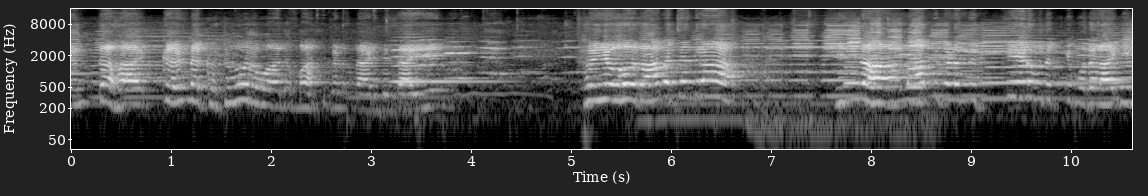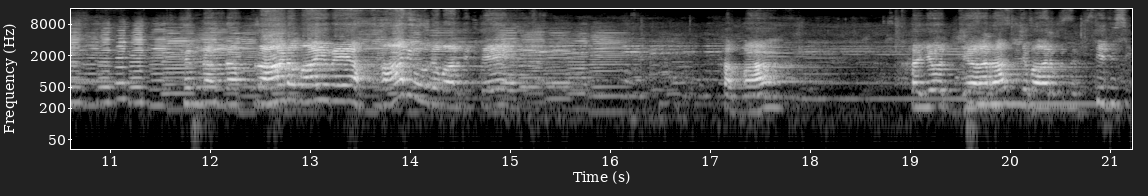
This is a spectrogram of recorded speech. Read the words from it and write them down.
ಎಂತಹ ಕಣ್ಣ ಕಠೋರವಾದ ಮಾತುಗಳನ್ನು ಆಡಿದ ತಾಯಿ? ಅಯ್ಯೋ, ರಾಮಚಂದ್ರ ಇಂತಹ ಮಾತುಗಳನ್ನು ಕೇಳುವುದಕ್ಕೆ ಮೊದಲಾಗಿ ನನ್ನ ಪ್ರಾಣವಾಯುವೇ ಹಾರಿ ಹೋಗಬಾರದಿತ್ತೆ. ಅಮ್ಮ, ಅಯೋಧ್ಯ ರಾಜ್ಯಭಾರವನ್ನು ತ್ಯಜಿಸಿ.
